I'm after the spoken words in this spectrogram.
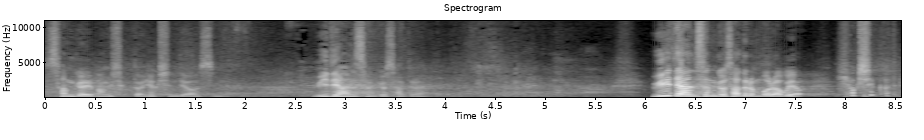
선교의 방식도 혁신되었습니다. 위대한 선교사들은 위대한 선교사들은 뭐라고요? 혁신가들.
